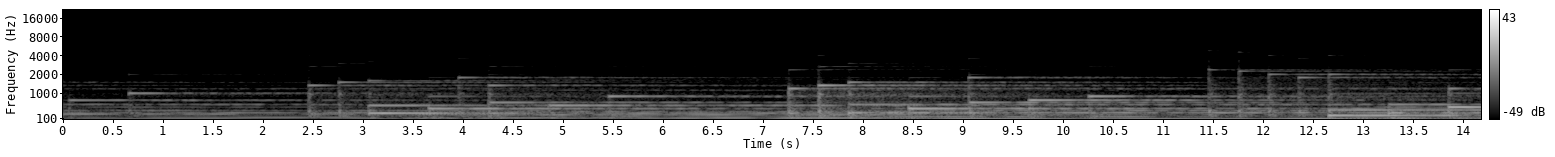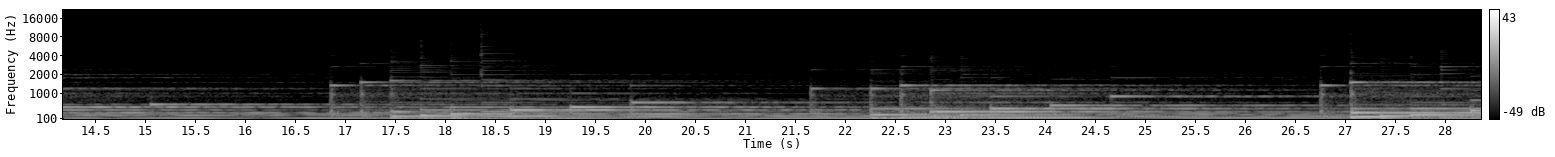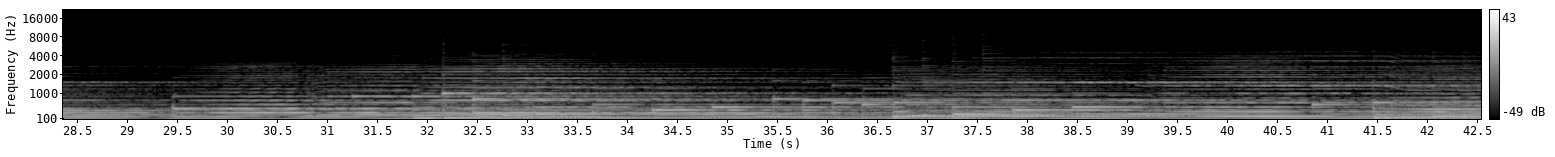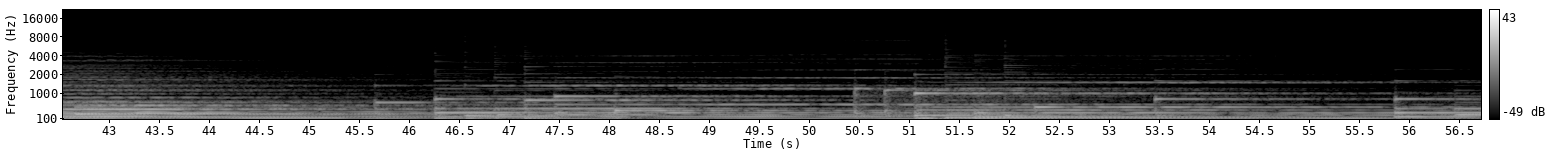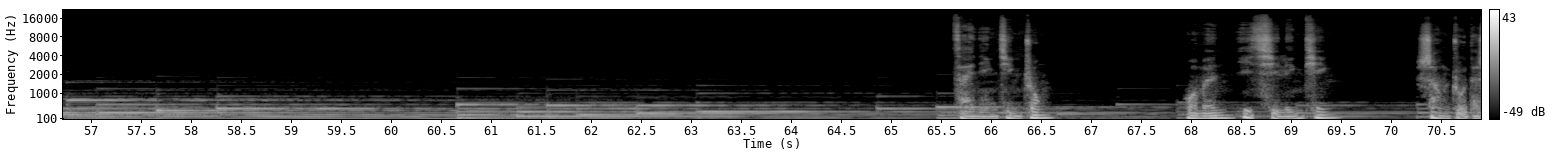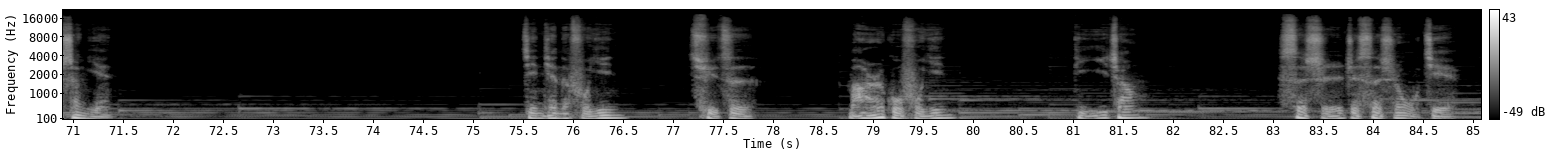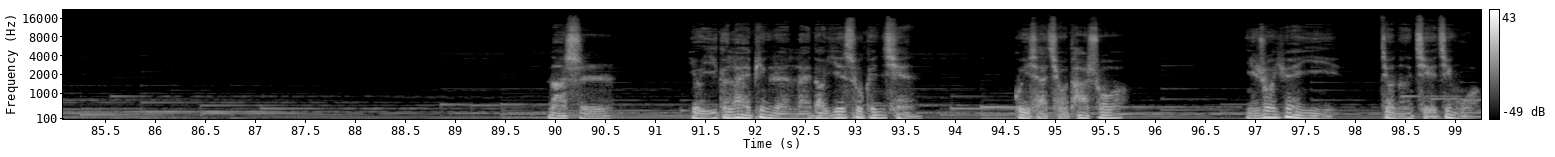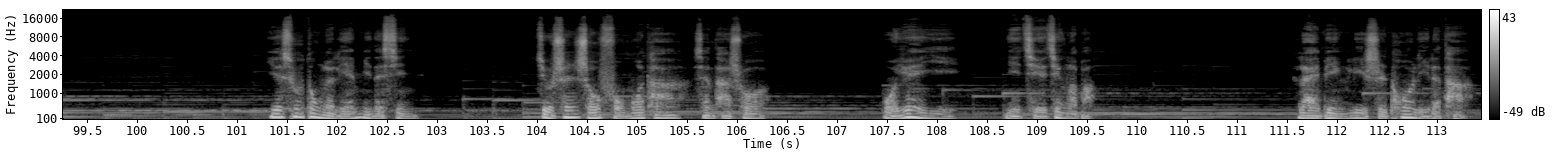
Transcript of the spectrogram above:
在宁静中，我们一起聆听上主的圣言。今天的福音取自马尔谷福音第一章四十至四十五节。那时，有一个癞病人来到耶稣跟前。跪下求他说：“你若愿意，就能洁净我。”耶稣动了怜悯的心，就伸手抚摸他，向他说：“我愿意，你洁净了吧。”赖病立时脱离了他，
